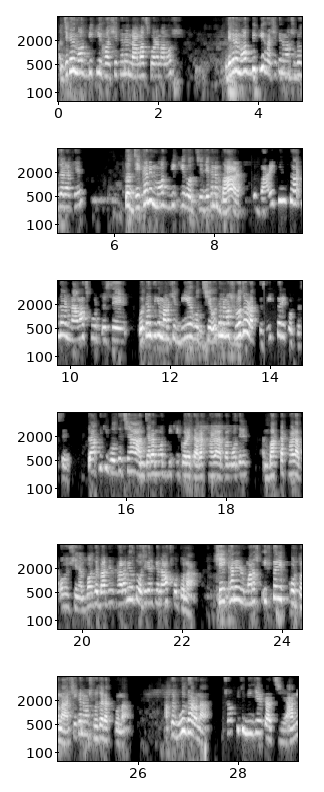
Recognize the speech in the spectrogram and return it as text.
যেখানে মদ বিক্রি হয়, সেখানে নামাজ পড়ে মানুষ। যেখানে মদ বিক্রি হয়, সেখানে মানুষ রোজা রাখে। তো যেখানে মদ বিক্রি হচ্ছে, যেখানে বার বারে কিন্তু আপনার নামাজ পড়তেছে, ওইখান থেকে মানুষের বিয়ে হচ্ছে, ওইখানে মানুষ রোজা রাখতেছে, ইফতারি করতেছে। তো আপনি কি বলতে চান, যারা মদ বিক্রি করে তারা খারাপ বা মদের বাঘটা খারাপ? অবশ্যই না। মদের বাড়ির খারাপই হতো, সেখানে কেউ নামাজ পড়তো না। সেইখানে মানুষ ইফতারি করতো না, সেখানে মানুষ রোজা রাখতো না। আপনার ভুল ধারণা। সবকিছু নিজের কাছে। আমি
